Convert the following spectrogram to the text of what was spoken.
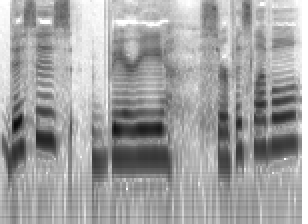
This is very surface level.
